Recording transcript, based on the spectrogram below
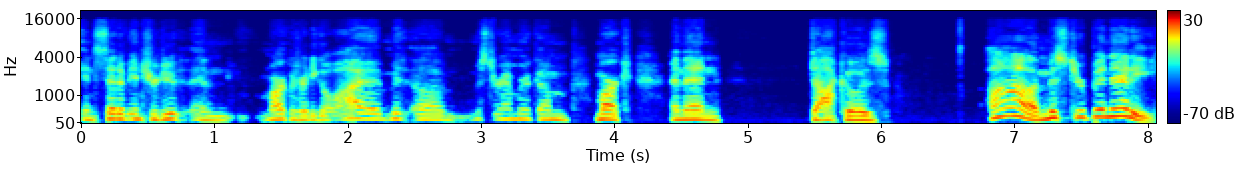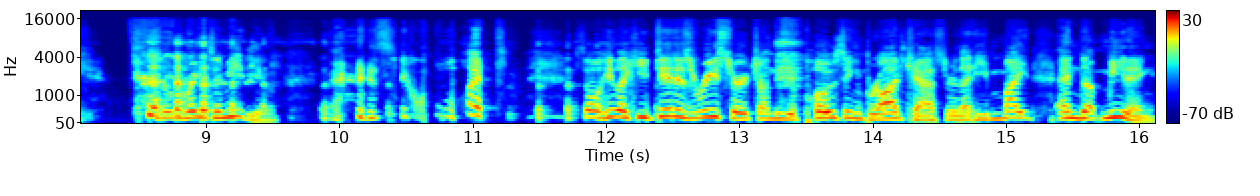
instead of introduce, and Mark was ready to go, "Hi, uh, Mr. Emrick, I'm Mark," and then Doc goes ah, Mr. Benetti, so great to meet you. it's like what? So he like he did his research on the opposing broadcaster that he might end up meeting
